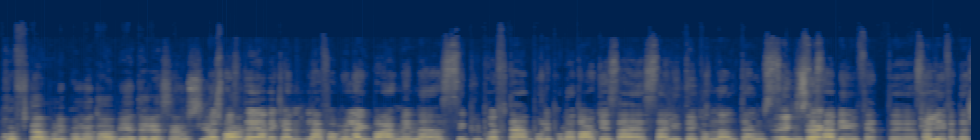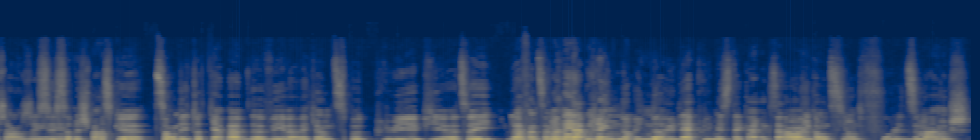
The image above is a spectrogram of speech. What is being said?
profitable pour les promoteurs puis intéressant aussi à Ben, je pense faire. qu'avec la, la formule à Uber, maintenant, c'est plus profitable pour les promoteurs que ça, ça l'était comme dans le temps aussi. Exact. Ça, ça a bien fait, euh, ça a bien fait de changer. C'est euh. ça, mais je pense que, tu sais, on est tous capables de vivre avec un petit peu de pluie, puis, euh, tu sais, la Ouais. fin de semaine ben d'après, il, y a- eu de la pluie, mais c'était correct, ça avait Ah ouais. des conditions de fou le dimanche.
